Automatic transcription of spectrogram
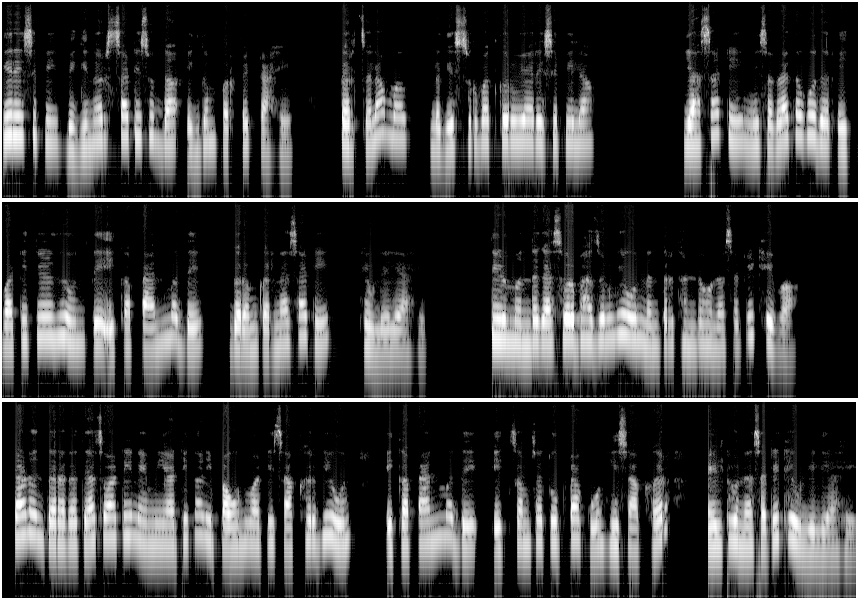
ही रेसिपी बिगिनर्ससाठी सुद्धा एकदम परफेक्ट आहे. तर चला मग लगेच सुरुवात करू या रेसिपीला यासाठी मी सगळ्यात अगोदर एक वाटी तीळ घेऊन ते एका पॅनमध्ये गरम करण्यासाठी ठेवलेले आहेत. तीळ मंद गॅसवर भाजून घेऊन नंतर थंड होण्यासाठी ठेवा. त्यानंतर आता त्याच वाटीने मी या ठिकाणी पाऊन वाटी साखर घेऊन एका पॅनमध्ये एक चमचा तूप टाकून ही साखर मेल्ट होण्यासाठी ठेवलेली आहे.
